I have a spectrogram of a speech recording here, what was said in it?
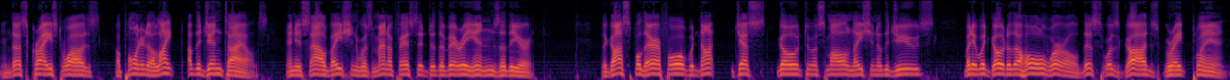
And thus Christ was appointed a light of the Gentiles, and his salvation was manifested to the very ends of the earth. The gospel, therefore, would not just go to a small nation of the Jews, but it would go to the whole world. This was God's great plan.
